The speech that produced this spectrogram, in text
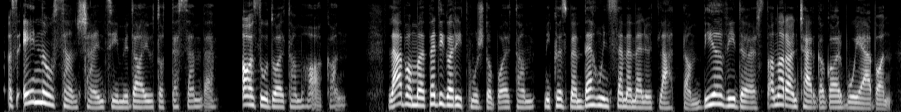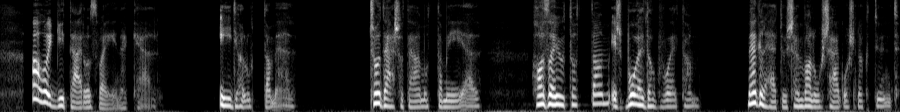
Az Ain't No Sunshine című dal jutott eszembe. Az halkan. Lábammal pedig a ritmus doboltam, miközben behúny szemem előtt láttam Bill withers a narancsárga garbójában, ahogy gitározva énekel. Így aludtam el. Csodásot álmodtam éjjel. Hazajutottam, és boldog voltam. Meglehetősen valóságosnak tűnt,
